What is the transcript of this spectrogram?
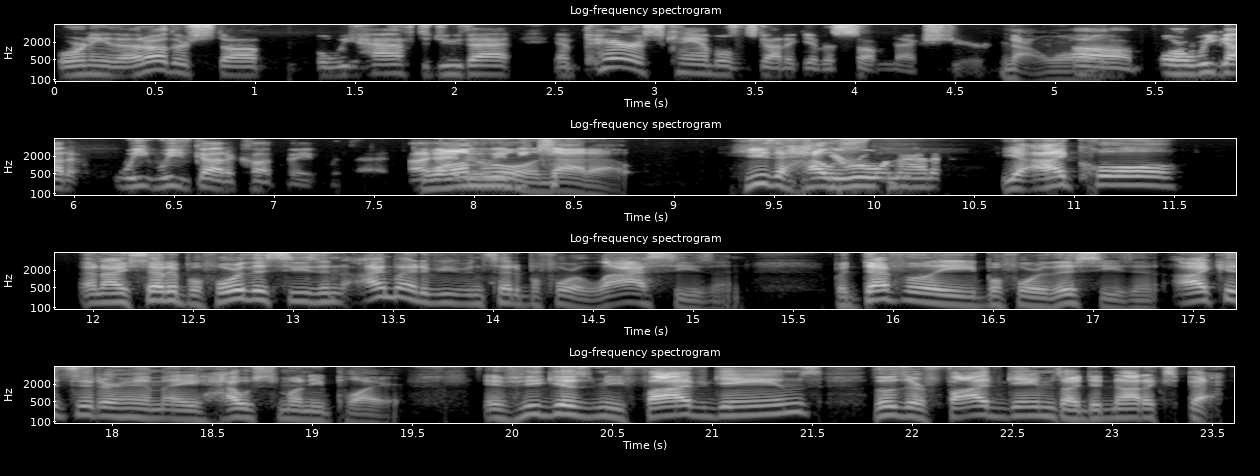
or any of that other stuff, but we have to do that. And Parris Campbell's got to give us something next year. No, well, Um, or we got to we we've got to cut bait with that. Well, I I'm ruling that out. He's a house. You're ruling that. out? Yeah, I call, and I said it before this season. I might have even said it before last season, but definitely before this season. I consider him a house money player. If he gives me five games, those are five games I did not expect.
